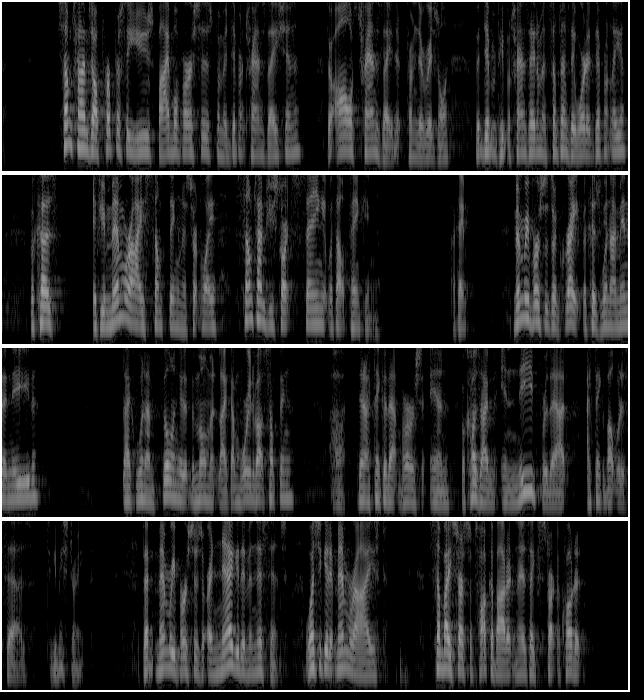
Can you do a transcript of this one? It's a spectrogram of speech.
Sometimes I'll purposely use Bible verses from a different translation. They're all translated from the original, but different people translate them, and sometimes they word it differently. Because if you memorize something in a certain way, sometimes you start saying it without thinking. Okay? Memory verses are great because when I'm in a need, like when I'm feeling it at the moment, like I'm worried about something, uh, then I think of that verse, and because I'm in need for that, I think about what it says to give me strength. But memory verses are negative in this sense. Once you get it memorized, somebody starts to talk about it, and as they start to quote it,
